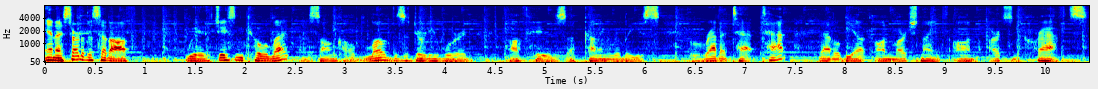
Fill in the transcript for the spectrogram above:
And I started the set off with Jason Collett, a song called Love is a Dirty Word off his upcoming release Rat-a-Tat Tat. That'll be out on March 9th on Arts and Crafts.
